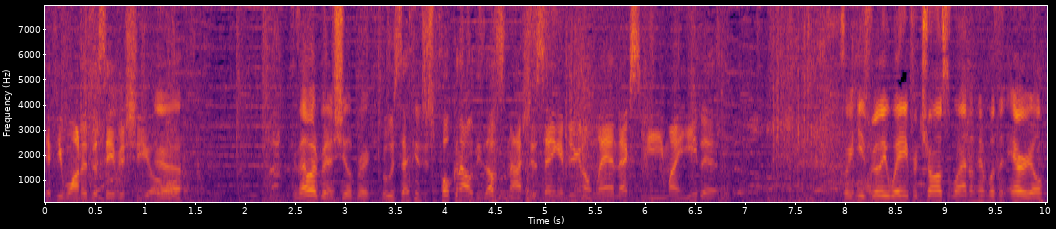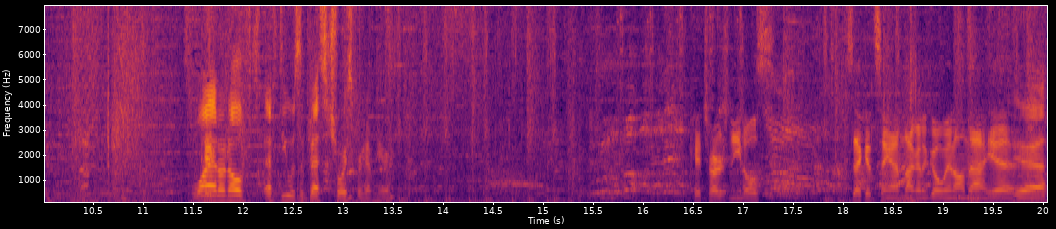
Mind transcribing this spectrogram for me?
if he wanted to save his shield. Yeah. Because that would have been a shield break. Ooh, Zekken just poking out with these up smashes, saying if you're gonna land next to me, you might eat it. It's like he's really waiting for Charles to land on him with an aerial. That's why Okay. I don't know if FD was the best choice for him here. Okay, charge needles. Zekken saying I'm not gonna go in on that yet. Yeah.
